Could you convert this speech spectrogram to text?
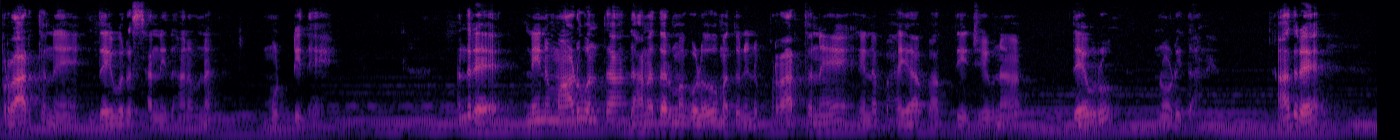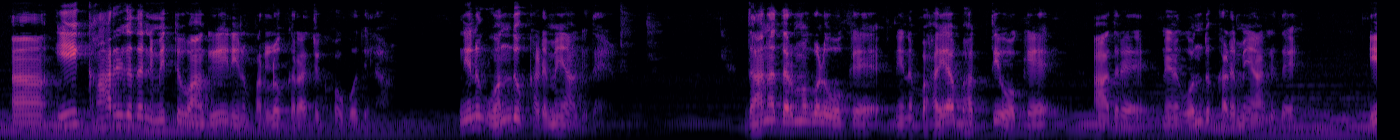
ಪ್ರಾರ್ಥನೆ ದೇವರ ಸನ್ನಿಧಾನವನ್ನು ಮುಟ್ಟಿದೆ. ಅಂದರೆ ನೀನು ಮಾಡುವಂಥ ದಾನ ಧರ್ಮಗಳು ಮತ್ತು ನಿನ್ನ ಪ್ರಾರ್ಥನೆ, ನಿನ್ನ ಭಯ, ಭಕ್ತಿ, ಜೀವನ ದೇವರು ನೋಡಿದ್ದಾನೆ. ಆದರೆ ಈ ಕಾರ್ಯದ ನಿಮಿತ್ತವಾಗಿ ನೀನು ಪರಲೋಕ ರಾಜ್ಯಕ್ಕೆ ಹೋಗೋದಿಲ್ಲ. ನಿನಗೆ ಒಂದು ಕಡಿಮೆಯಾಗಿದೆ ದಾನ ಧರ್ಮಗಳು ಓಕೆ, ನಿನ್ನ ಭಯ, ಭಕ್ತಿ ಓಕೆ, ಆದರೆ ನಿನಗೊಂದು ಕಡಿಮೆಯಾಗಿದೆ ಈ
